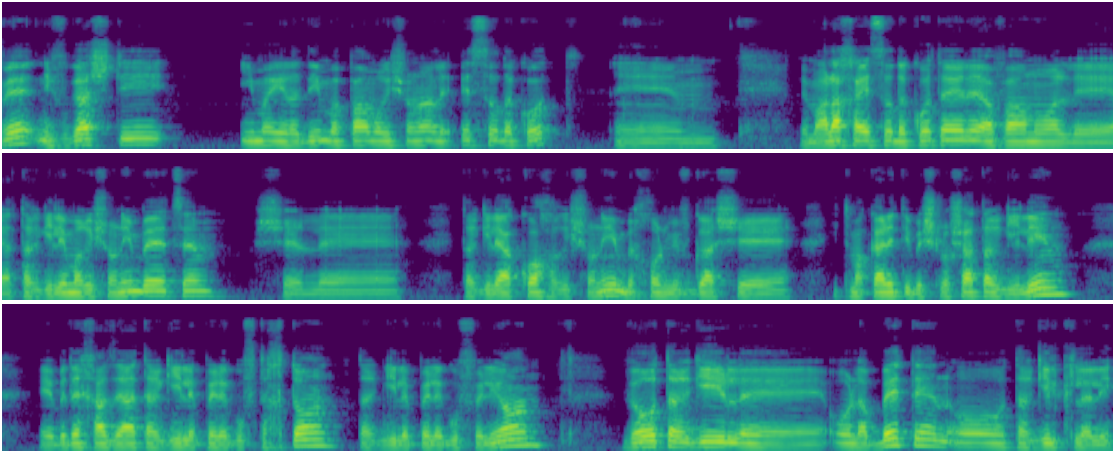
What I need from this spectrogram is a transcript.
ונפגשתי עם הילדים בפעם הראשונה לעשר דקות. Um, במהלך העשר דקות האלה עברנו על uh, התרגילים הראשונים בעצם, של... תרגילי הכוח הראשונים, בכל מפגש אה, התמקדתי בשלושה תרגילים, אה, בדרך כלל זה היה תרגיל לפלג גוף תחתון, תרגיל לפלג גוף עליון, ועוד תרגיל אה, או לבטן או תרגיל כללי.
